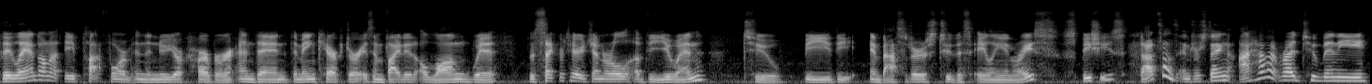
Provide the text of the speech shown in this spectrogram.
They land on a, a platform in the New York harbor and then the main character is invited along with the Secretary General of the UN to be the ambassadors to this alien race species. That sounds interesting. I haven't read too many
